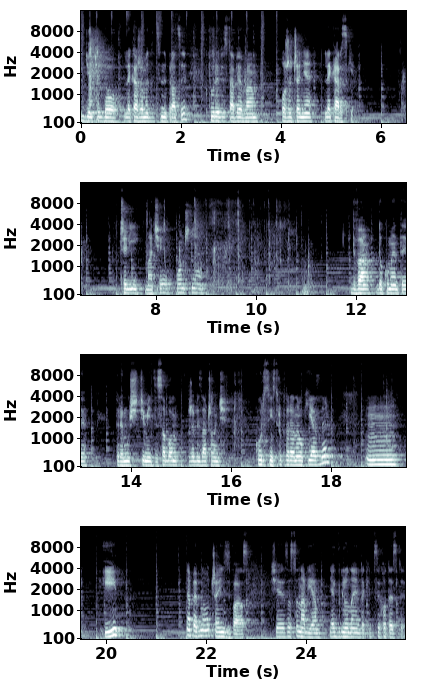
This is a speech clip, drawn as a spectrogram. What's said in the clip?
idziecie do lekarza medycyny pracy, który wystawia Wam orzeczenie lekarskie. Czyli macie łącznie dwa dokumenty, które musicie mieć ze sobą, żeby zacząć kurs instruktora nauki jazdy. Mm, I na pewno część z Was się zastanawia, jak wyglądają takie psychotesty.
